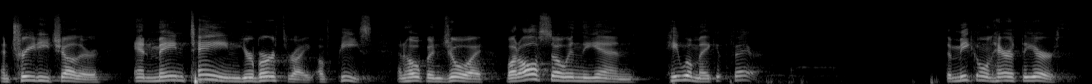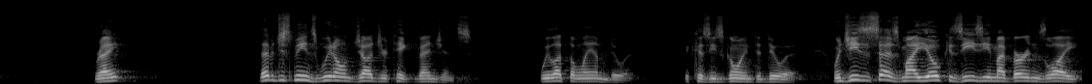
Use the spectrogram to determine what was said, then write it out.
and treat each other, and maintain your birthright of peace and hope and joy, but also in the end, He will make it fair. The meek will inherit the earth, right? That just means we don't judge or take vengeance. We let the Lamb do it because He's going to do it. When Jesus says, My yoke is easy and my burden's light,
